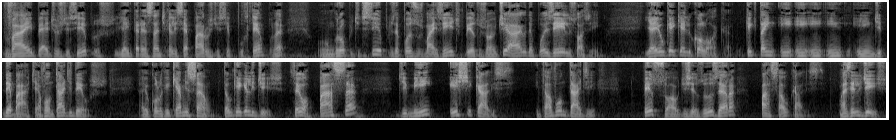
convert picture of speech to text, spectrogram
vai, pede os discípulos, e é interessante que ele separa os discípulos por tempo, né? Um grupo de discípulos, depois os mais íntimos, Pedro, João e Tiago, depois ele sozinho. E aí o que que ele coloca? O que que está em, em, em, em, debate? É a vontade de Deus. Aí eu coloquei que é a missão. Então o que que ele diz? Senhor, passa de mim este cálice. Então a vontade pessoal de Jesus era passar o cálice. Mas ele diz:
